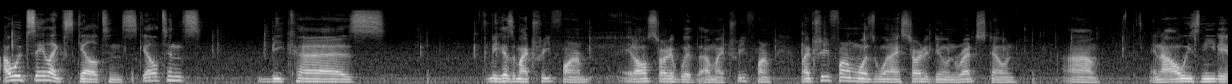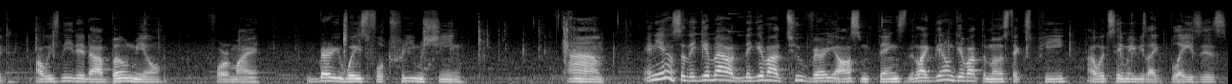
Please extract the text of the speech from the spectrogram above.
I would say like skeletons. Skeletons because, because of my tree farm. It all started with uh, my tree farm. My tree farm was when I started doing redstone, um, and I always needed, always needed uh, bone meal for my very wasteful tree machine. Um, and yeah, so they give out they give out two very awesome things. They're like they don't give out the most XP. I would say maybe like blazes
